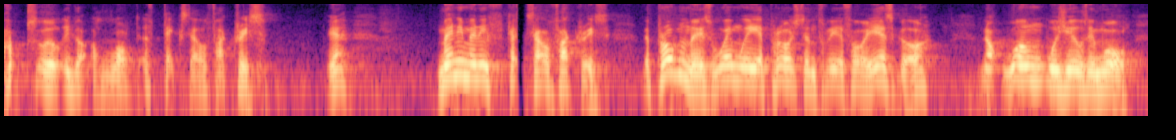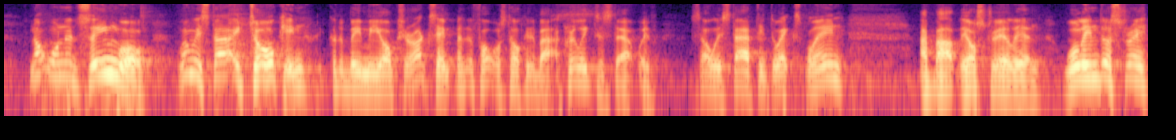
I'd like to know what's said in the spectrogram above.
absolutely got a lot of textile factories. Yeah? Many, many textile factories. The problem is when we approached them three or four years ago, not one was using wool. Not one had seen wool. When we started talking, it could have been my Yorkshire accent, but the thought was talking about acrylic to start with. So we started to explain about the Australian wool industry,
